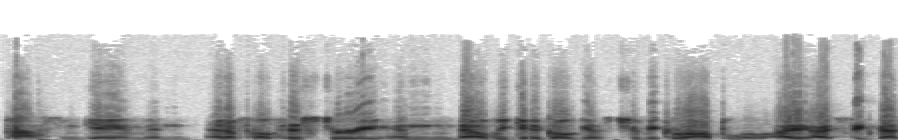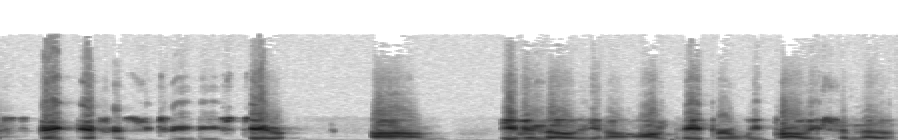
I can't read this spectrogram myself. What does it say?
passing game in NFL history, and now we get to go against Jimmy Garoppolo. I, I think that's the big difference between these two. Um, even though you know on paper we probably shouldn't have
